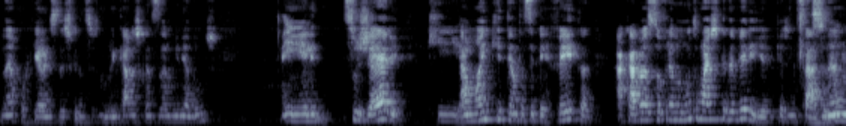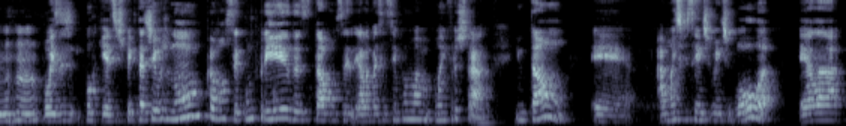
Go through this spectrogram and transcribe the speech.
né? Porque antes das crianças não brincavam, as crianças eram mini adultos. E ele sugere que a mãe que tenta ser perfeita acaba sofrendo muito mais do que deveria, que a gente sabe, né? Uhum. Pois, porque as expectativas nunca vão ser cumpridas e tal, ser, ela vai ser sempre uma mãe frustrada. Então, é, a mãe suficientemente boa, ela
